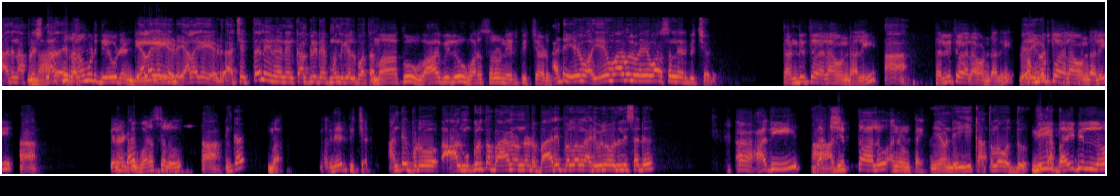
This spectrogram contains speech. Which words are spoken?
అది నా ప్రశ్న. రాముడు దేవుడండి. ఎలాగయ్యాడు? ఎలాగయ్యాడు? అది చెప్తే నేను నేను కంప్లీట్ అయిపోయి ముందుకు వెళ్ళిపోతాను. మాకు వావిలు వరుసలు నేర్పించాడు. అంటే ఏ ఏ వాబులు ఏ వరుసలు నేర్పించాడు? తండ్రితో ఎలా ఉండాలి? ఆ. తల్లితో ఎలా ఉండాలి. తమ్ముడితో ఎలా ఉండాలి? ఆ. ఇలాంటి? వరసలు ఆ ఇంకా? మాకు నేర్పించాడు. అంటే ఇప్పుడు వాళ్ళ ముగ్గురుతో బాగానే ఉన్నాడు. భార్య పిల్లలు అడవిలో వదిలేశాడు? అది ప్రక్షిప్తాలు అని ఉంటాయి. ఏమండి? ఈ కథలో వద్దు. మీ బైబిల్లో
